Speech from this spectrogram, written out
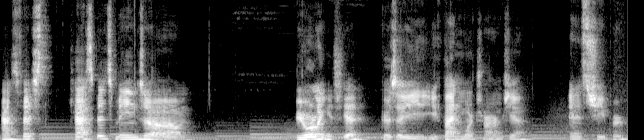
Cast Fist? Cast Fist means um, rerolling is good because uh, you, you find more charms, yeah, and it's cheaper.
